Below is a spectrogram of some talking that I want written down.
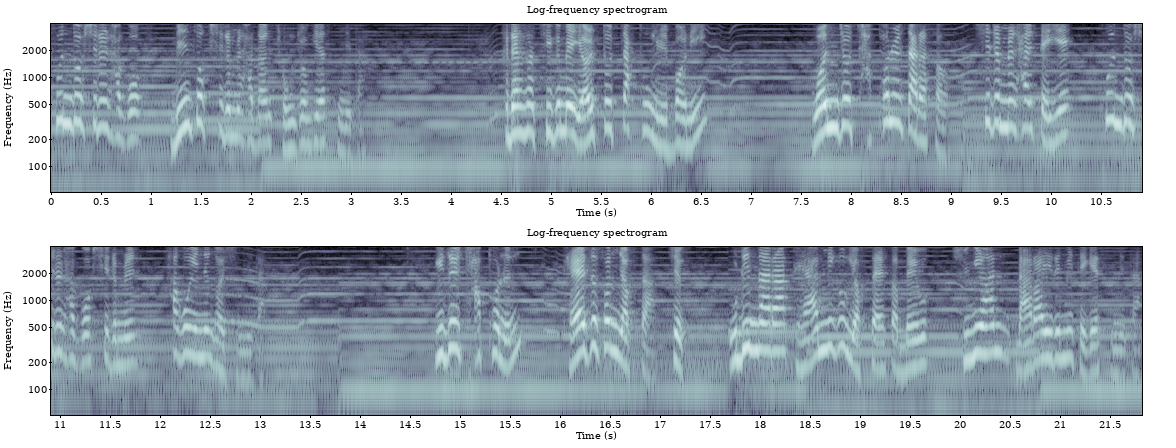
훈도씨를 하고 민속 씨름을 하던 종족이었습니다. 그래서 지금의 열도 짝퉁 일본이 원조 자폰을 따라서 씨름을 할 때에 훈도씨를 하고 씨름을 하고 있는 것입니다. 이들 자폰은 대조선 역사, 즉 우리나라 대한민국 역사에서 매우 중요한 나라 이름이 되겠습니다.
